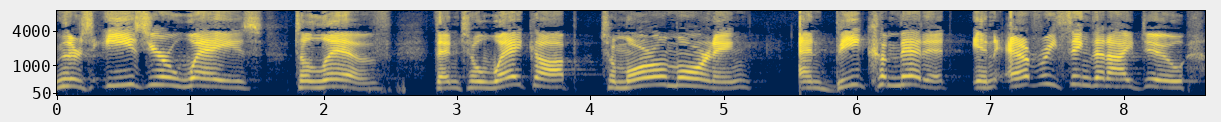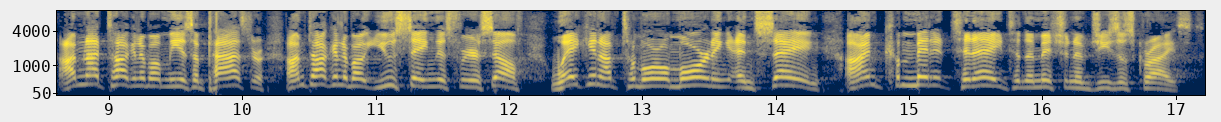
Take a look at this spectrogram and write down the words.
Mean, there's easier ways to live than to wake up tomorrow morning and be committed in everything that I do. I'm not talking about me as a pastor. I'm talking about you saying this for yourself. Waking up tomorrow morning and saying, I'm committed today to the mission of Jesus Christ.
